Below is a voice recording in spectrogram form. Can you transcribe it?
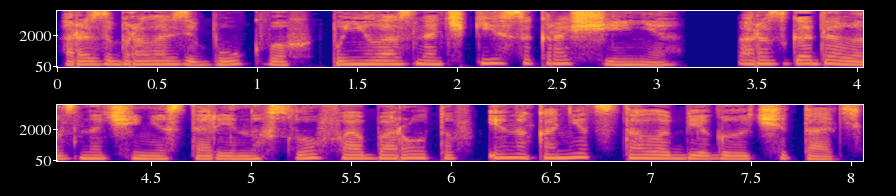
разобралась в буквах, поняла значки и сокращения, разгадала значение старинных слов и оборотов и, наконец, стала бегло читать,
